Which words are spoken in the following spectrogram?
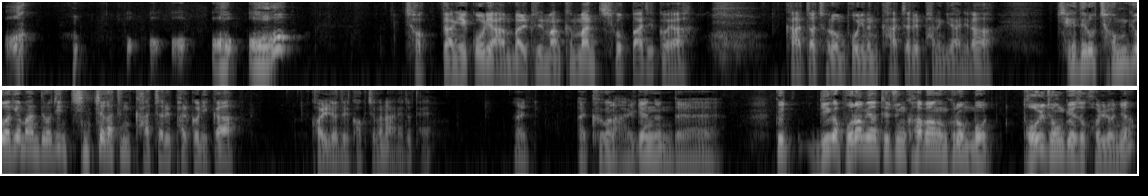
억? 어, 어? 적당히 꼬리 안 밟힐 만큼만 치고 빠질 거야. 가짜처럼 보이는 가짜를 파는 게 아니라 제대로 정교하게 만들어진 진짜 같은 가짜를 팔 거니까 걸려들 걱정은 안 해도 돼. 아니, 아니 그건 알겠는데 그 네가 보람이한테 준 가방은 그럼 뭐 덜 정교해서 걸렸냐?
